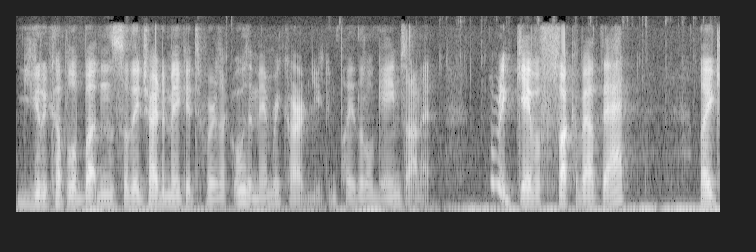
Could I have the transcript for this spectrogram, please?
you get a couple of buttons, so they tried to make it to where it's like oh the memory card you can play little games on it. Nobody gave a fuck about that. Like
